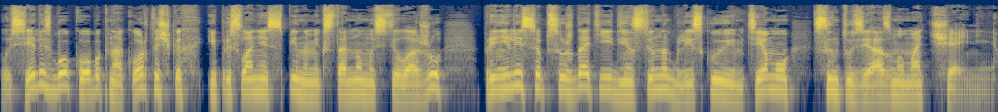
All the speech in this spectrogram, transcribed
уселись бок о бок на корточках и, прислонясь спинами к стальному стеллажу, принялись обсуждать единственно близкую им тему с энтузиазмом отчаяния.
